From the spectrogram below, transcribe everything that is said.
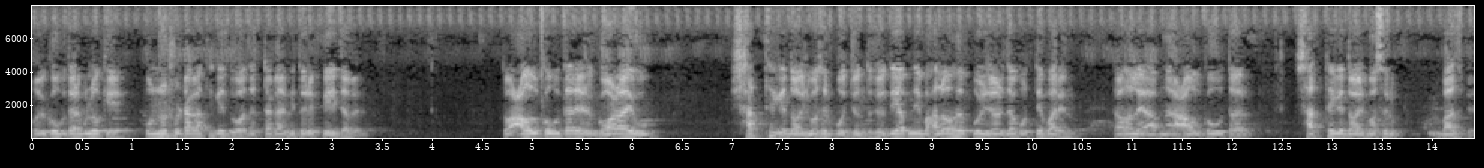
ওই কবুতরগুলোকে পনেরোশো টাকা থেকে দু হাজার টাকার ভিতরে পেয়ে যাবেন। তো আউল কবুতরের গড় আয়ু সাত থেকে দশ বছর পর্যন্ত। যদি আপনি ভালোভাবে পরিচর্যা করতে পারেন, তাহলে আপনার আউল কবুতর সাত থেকে দশ বছর বাঁচবে।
